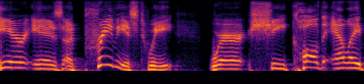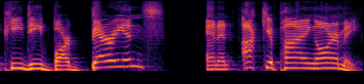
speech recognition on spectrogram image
here is a previous tweet where she called LAPD barbarians and an occupying army.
